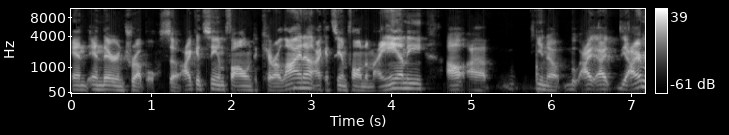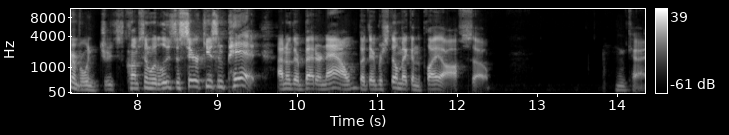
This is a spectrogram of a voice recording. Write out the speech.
and and they're in trouble. So I could see them falling to Carolina. I could see them falling to Miami. I'll, uh, you know, I, I I remember when Clemson would lose to Syracuse and Pitt. I know they're better now, but they were still making the playoffs. So, okay,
